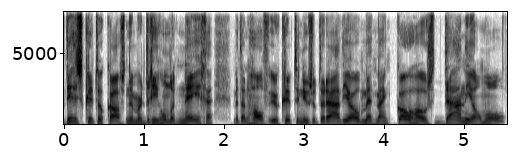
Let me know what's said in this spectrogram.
Dit is CryptoCast nummer 309 met een half uur crypto-nieuws op de radio met mijn co-host Daniel Mol.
